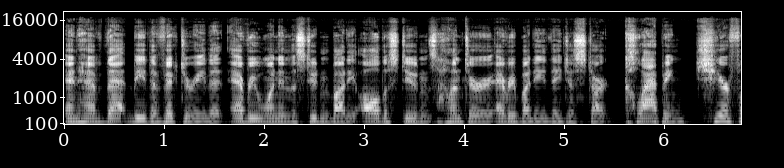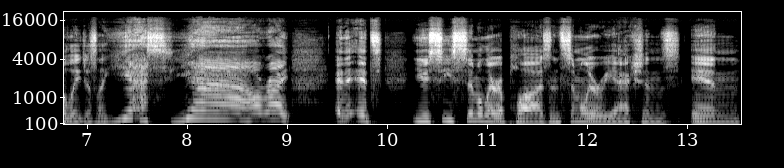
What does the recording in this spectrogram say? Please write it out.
and have that be the victory that everyone in the student body all the students hunter everybody they just start clapping cheerfully just like yes yeah all right. And it's you see similar applause and similar reactions in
